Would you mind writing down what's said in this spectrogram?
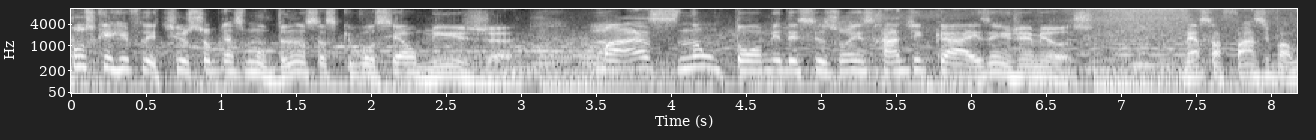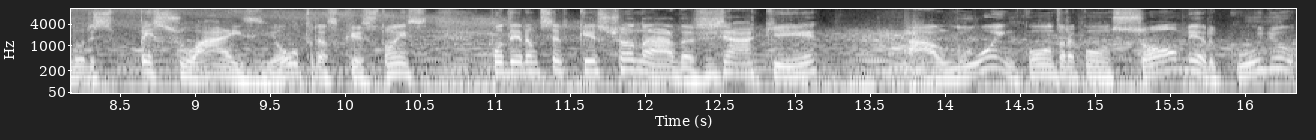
Busque refletir sobre as mudanças que você almeja, mas não tome decisões radicais, hein, Gêmeos? Nessa fase, valores pessoais e outras questões poderão ser questionadas, já que a Lua encontra com o Sol, Mercúrio,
